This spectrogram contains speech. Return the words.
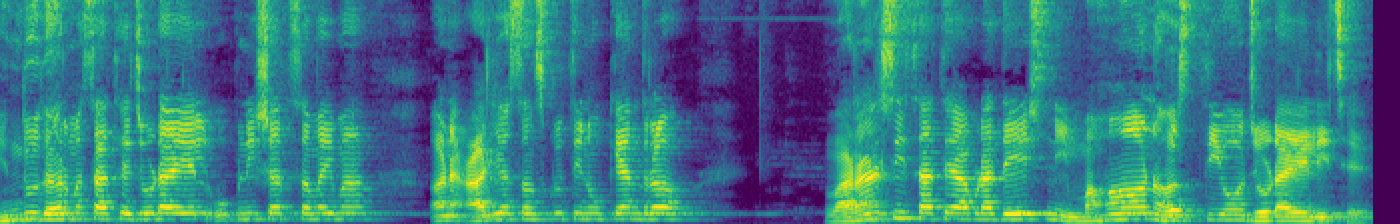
હિન્દુ ધર્મ સાથે જોડાયેલ ઉપનિષદ સમયમાં અને આર્ય સંસ્કૃતિનું કેન્દ્ર, વારાણસી સાથે આપણા દેશની મહાન હસ્તીઓ જોડાયેલી છે.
